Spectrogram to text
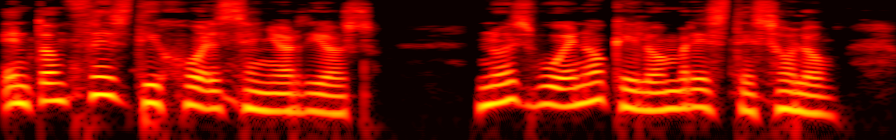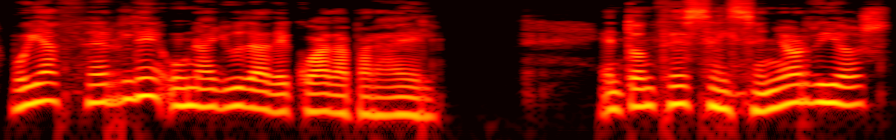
Entonces dijo el Señor Dios, No es bueno que el hombre esté solo, voy a hacerle una ayuda adecuada para él. Entonces el Señor Dios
